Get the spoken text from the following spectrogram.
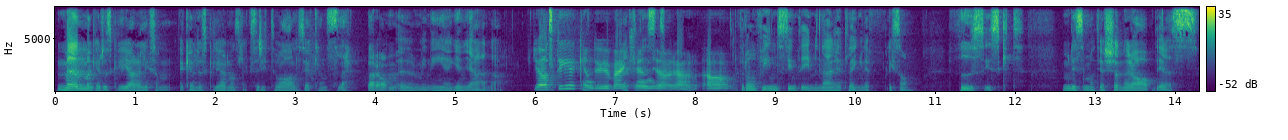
Men man kanske skulle göra liksom, jag kanske skulle göra någon slags ritual så jag kan släppa dem ur min egen hjärna. Ja, det kan du ju verkligen Faktiskt. göra. Ja. För de finns inte i min närhet längre liksom fysiskt. Men det är som att jag känner av deras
